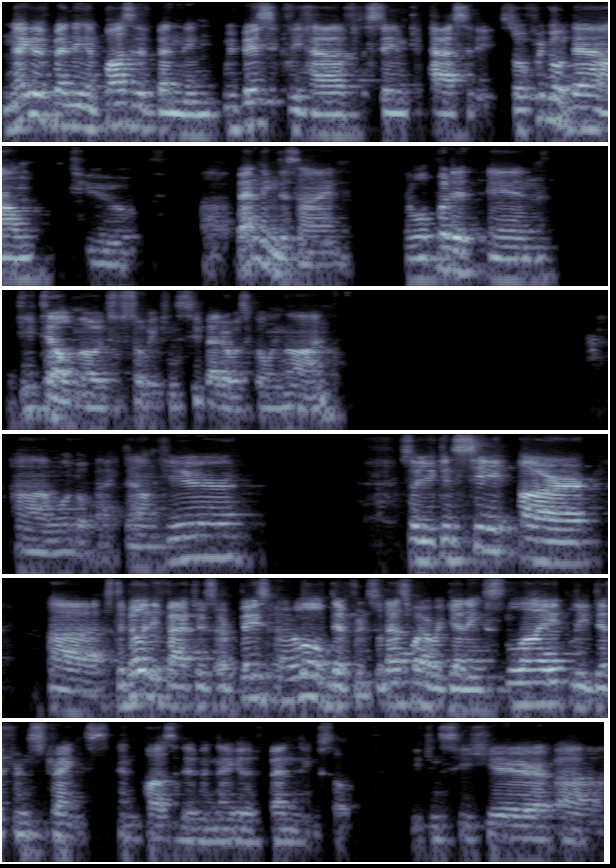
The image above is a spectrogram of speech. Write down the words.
negative bending and positive bending, we basically have the same capacity. So if we go down to uh, bending design, and we'll put it in detailed mode so we can see better what's going on. Um, we'll go back down here. So you can see our uh, stability factors are, based, are a little different. So that's why we're getting slightly different strengths in positive and negative bending. So you can see here uh,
